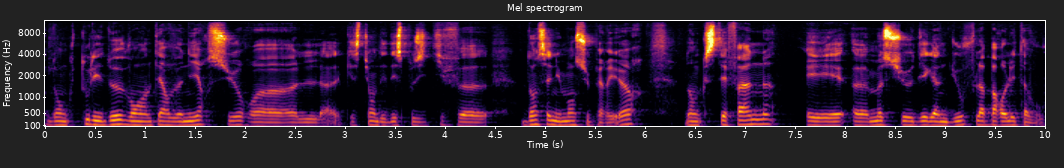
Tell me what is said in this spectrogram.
Donc tous les deux vont intervenir sur euh, la question des dispositifs d'enseignement supérieur. Donc Stéphane, et euh, Monsieur Diegan Diouf, la parole est à vous.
